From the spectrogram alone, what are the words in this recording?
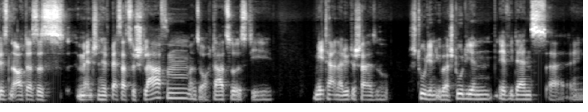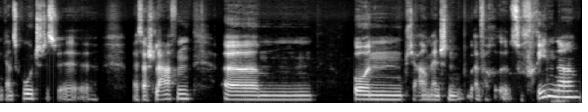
wissen auch, dass es Menschen hilft, besser zu schlafen. Also auch dazu ist die meta-analytische, also Studien über Studien, Evidenz äh, ganz gut, dass wir äh, besser schlafen. Ähm, und ja, Menschen einfach äh, zufriedener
